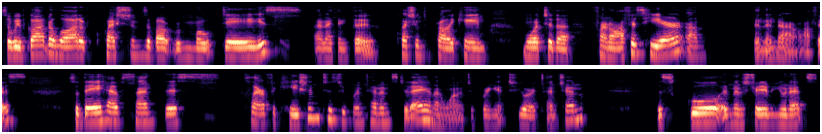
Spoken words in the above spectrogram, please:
So we've got a lot of questions about remote days, and I think the questions probably came more to the front office here um, than in our office. So they have sent this clarification to superintendents today, and I wanted to bring it to your attention. The school administrative units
